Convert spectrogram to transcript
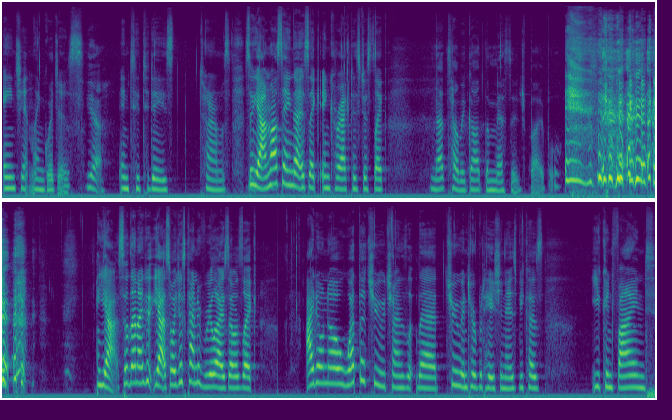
ancient languages yeah. into today's terms. So yeah i'm not saying that it's like incorrect. It's just like and that's how we got the message bible. Yeah so then i just yeah so i just kind of realized i was like i don't know what the true transla- the true interpretation is because you can find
